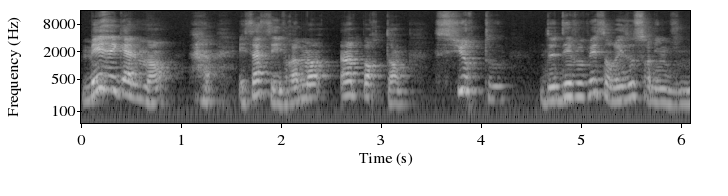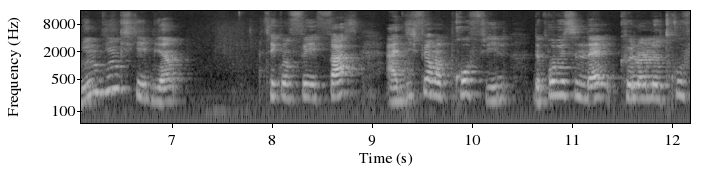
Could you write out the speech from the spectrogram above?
mais également, et ça c'est vraiment important, surtout de développer son réseau sur LinkedIn. LinkedIn, ce qui est bien, c'est qu'on fait face à différents profils de professionnels que l'on ne trouve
